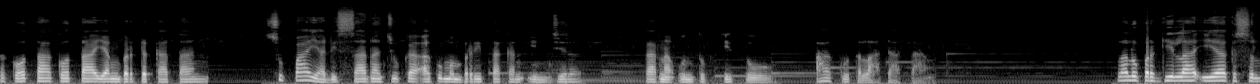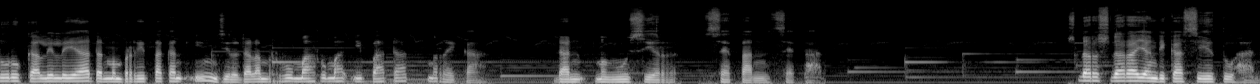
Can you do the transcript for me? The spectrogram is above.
ke kota-kota yang berdekatan, supaya di sana juga aku memberitakan Injil, karena untuk itu aku telah datang. Lalu pergilah ia ke seluruh Galilea dan memberitakan Injil dalam rumah-rumah ibadat mereka dan mengusir setan-setan. Saudara-saudara yang dikasihi Tuhan,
